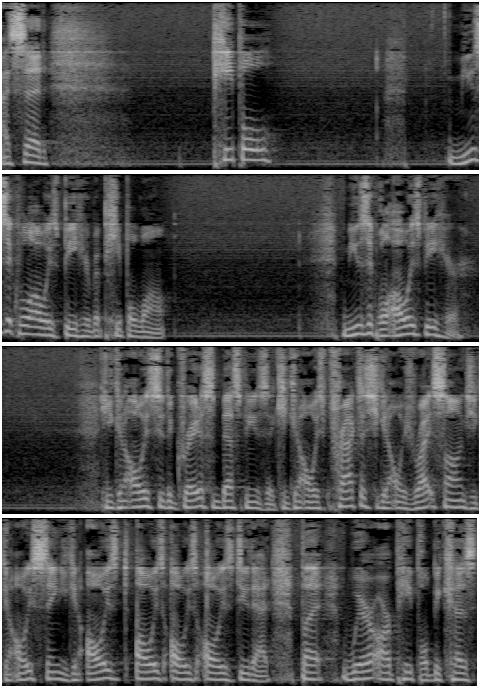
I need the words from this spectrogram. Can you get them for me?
I said, people, music will always be here, but people won't. Music will always be here. You can always do the greatest and best music. You can always practice. You can always write songs. You can always sing. You can always, always, always, always do that. But where are people? Because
